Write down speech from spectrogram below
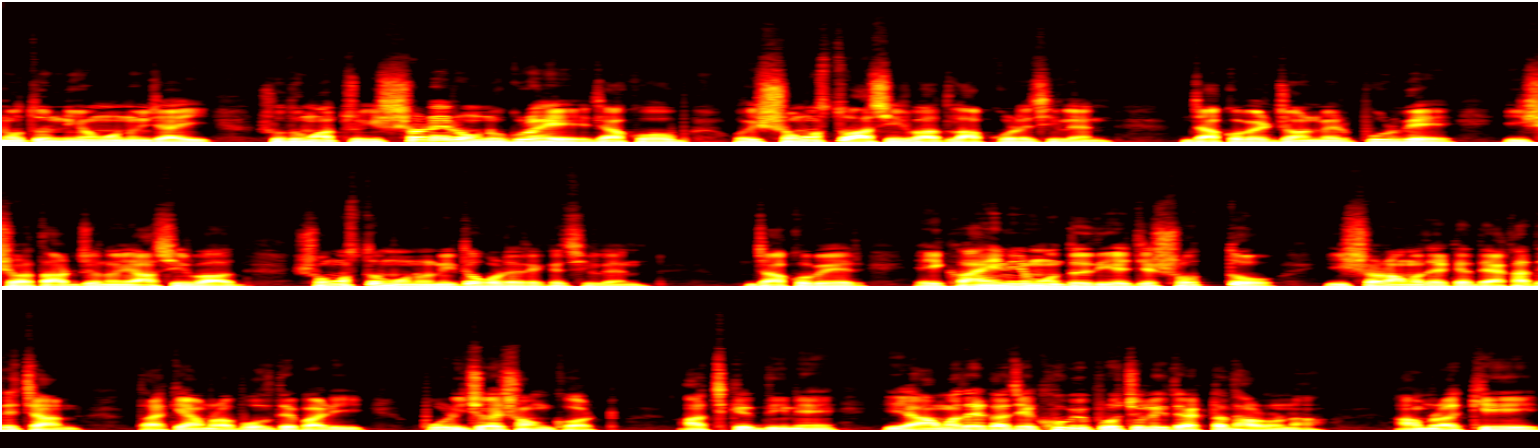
নতুন নিয়ম অনুযায়ী শুধুমাত্র ঈশ্বরের অনুগ্রহে জাকব ওই সমস্ত আশীর্বাদ লাভ করেছিলেন। জাকবের জন্মের পূর্বে ঈশ্বর তার জন্য এই আশীর্বাদ সমস্ত মনোনীত করে রেখেছিলেন। জাকবের এই কাহিনীর মধ্যে দিয়ে যে সত্য ঈশ্বর আমাদেরকে দেখাতে চান, তাকে আমরা বলতে পারি পরিচয় সংকট। আজকের দিনে এ আমাদের কাছে খুবই প্রচলিত একটা ধারণা। আমরা কে,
